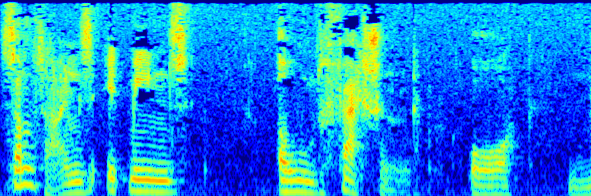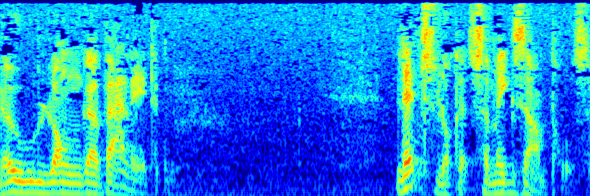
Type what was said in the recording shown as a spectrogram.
Sometimes it means old-fashioned or no longer valid. Let's look at some examples.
